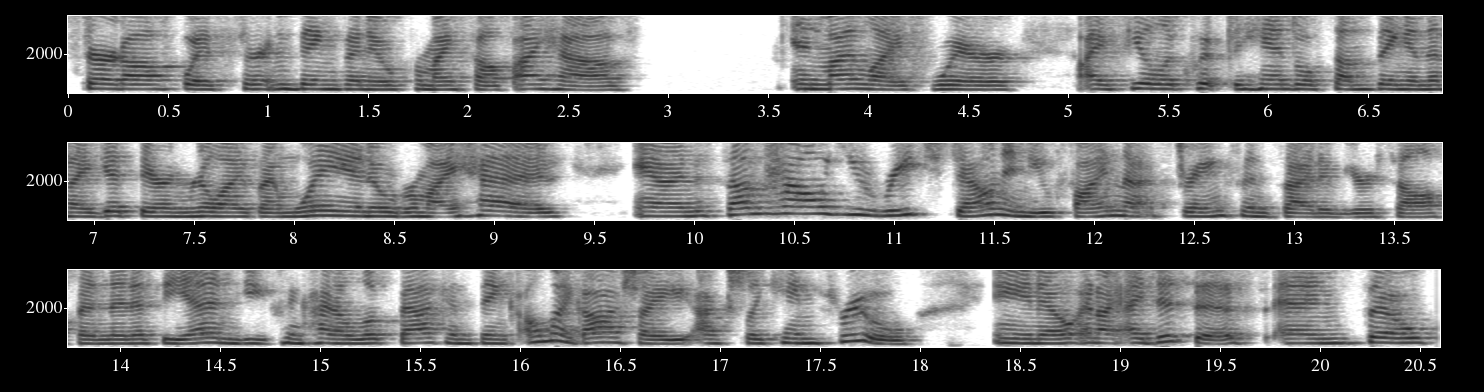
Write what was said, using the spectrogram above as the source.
start off with certain things I know for myself I have in my life where I feel equipped to handle something and then I get there and realize I'm way in over my head. And somehow you reach down and you find that strength inside of yourself. And then at the end, you can kind of look back and think, oh my gosh, I actually came through, you know, and I, I did this. And so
